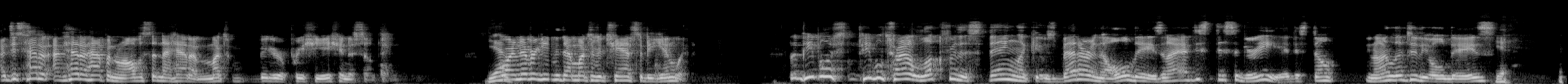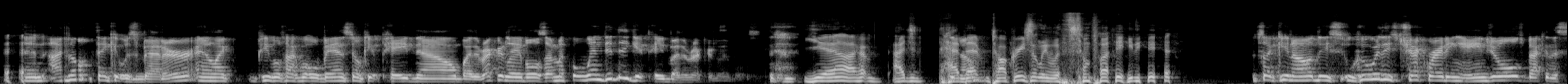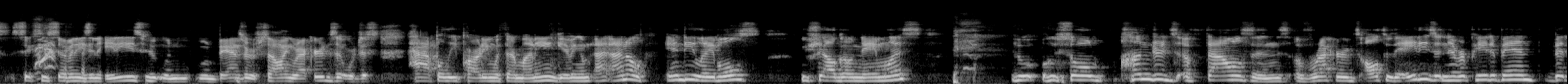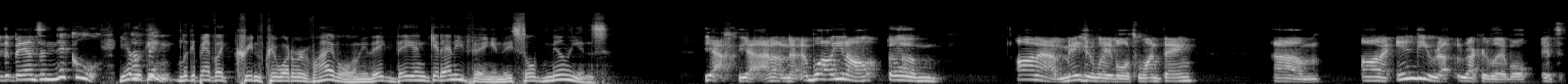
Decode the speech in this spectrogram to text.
I just had it. I've had it happen when all of a sudden I had a much bigger appreciation of something, Yeah. or I never gave it that much of a chance to begin with. But people are people try to look for this thing like it was better in the old days, and I, I just disagree. I just don't. You know, I lived through the old days, Yeah. And I don't think it was better. And like people talk about, well, bands don't get paid now by the record labels. I'm like, well, when did they get paid by the record labels? Yeah. I, I just had know? that talk recently with somebody. It's like you know these who were these check writing angels back in the '60s, '70s, and '80s who, when when bands were selling records that were just happily partying with their money and giving them. I, I know indie labels who shall go nameless, who who sold hundreds of thousands of records all through the '80s and never paid a band the bands a nickel. yeah. Look at look at bands like Creedence Clearwater Revival. I mean, they they didn't get anything, and they sold millions. Yeah, yeah, I don't know. Well, you know, um, on a major label, it's one thing. Um, on an indie re- record label, it's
